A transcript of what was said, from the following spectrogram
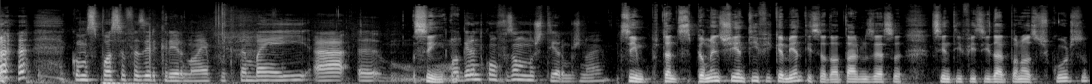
como se possa fazer crer, não é? Porque também aí há uh, Sim. uma grande confusão nos termos, não é? Sim, portanto, pelo menos cientificamente, e se adotarmos essa cientificidade para o nosso discurso,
